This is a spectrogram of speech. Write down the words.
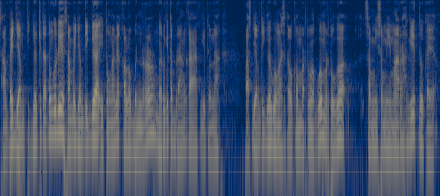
Sampai jam 3 kita tunggu deh sampai jam 3 hitungannya kalau bener baru kita berangkat gitu. Nah pas jam 3 gue ngasih tahu ke mertua gue mertua gue semi-semi marah gitu kayak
